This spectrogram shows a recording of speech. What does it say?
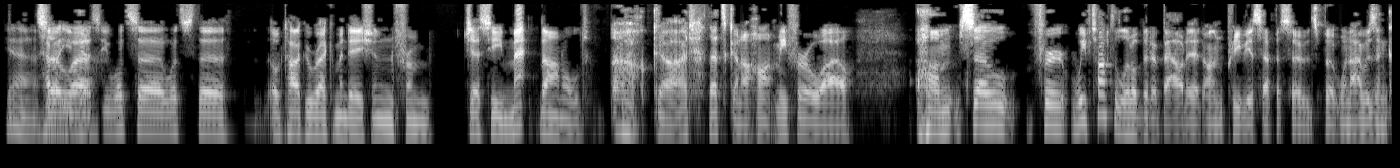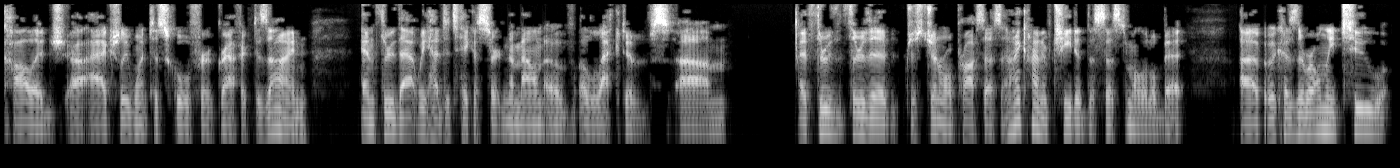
Yeah. How so, about you uh, jesse? What's uh what's the otaku recommendation from jesse McDonald? Oh god. That's gonna haunt me for a while um, so for we've talked a little bit about it on previous episodes, but when I was in college, uh, I actually went to school for graphic design, and through that we had to take a certain amount of electives um, uh, through through the just general process, and I kind of cheated the system a little bit uh, because there were only two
